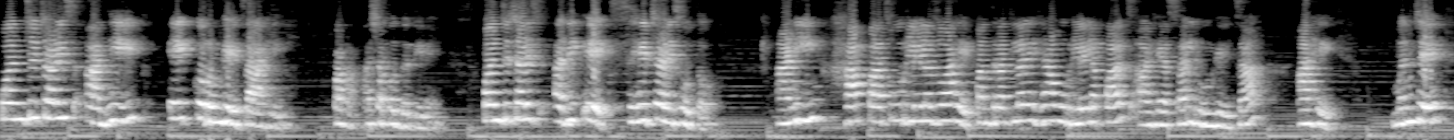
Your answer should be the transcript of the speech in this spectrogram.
पंचेचाळीस अधिक एक करून घ्यायचा आहे. पहा अशा पद्धतीने. पंचेचाळीस अधिक एक सेहेचाळीस होतं. आणि हा पाच उरलेला जो आहे पंधरातला ह्या उरलेला पाच आहे असा लिहून घ्यायचा आहे. म्हणजे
